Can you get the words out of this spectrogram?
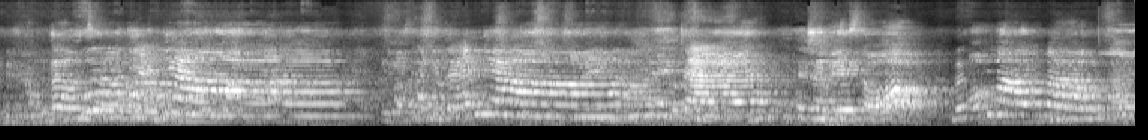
우리 반가운 사원이 안녕. 우리 사기도 안녕. 자, 집에서 엄마, 아빠,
